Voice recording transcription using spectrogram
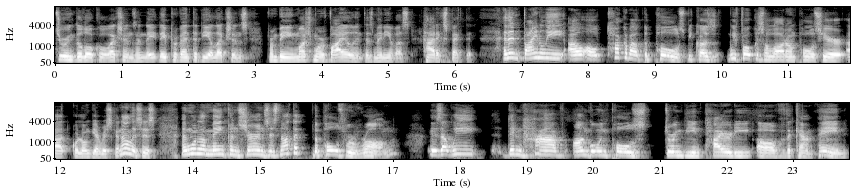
during the local elections and they, they prevented the elections from being much more violent as many of us had expected. And then finally, I'll, I'll, talk about the polls because we focus a lot on polls here at Colombia Risk Analysis. And one of the main concerns is not that the polls were wrong, is that we didn't have ongoing polls during the entirety of the campaign,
